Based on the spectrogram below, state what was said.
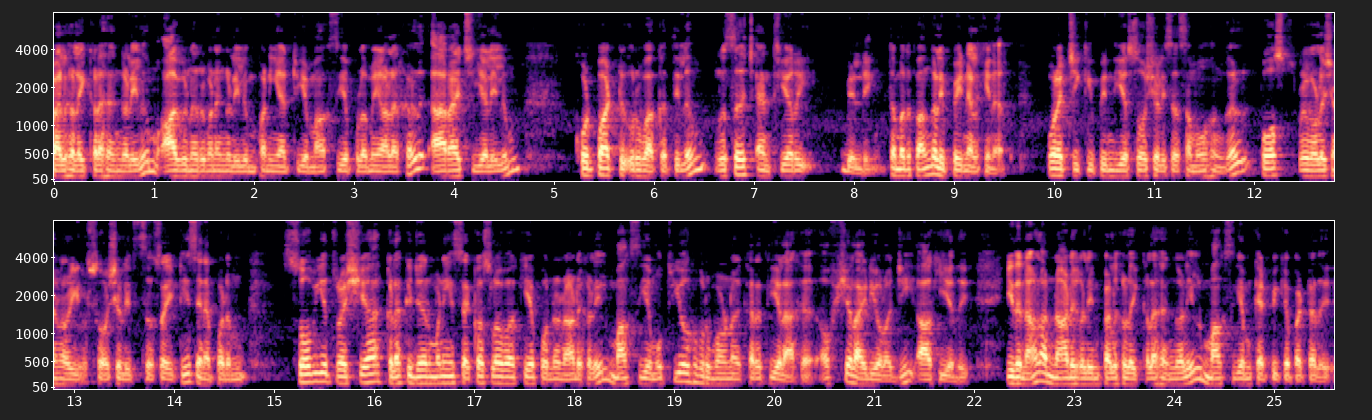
பல்கலைக்கழகங்களிலும் ஆய்வு நிறுவனங்களிலும் பணியாற்றிய மார்க்சிய புலமையாளர்கள் ஆராய்ச்சியலிலும் கோட்பாட்டு உருவாக்கத்திலும் ரிசர்ச் அண்ட் தியரி பில்டிங் தமது பங்களிப்பை நல்கினர். புரட்சிக்கு பிந்திய சோசியலிச சமூகங்கள் போஸ்ட் ரெவல்யூஷனரி சோசியலிஸ்ட் சொசைட்டிஸ் எனப்படும் சோவியத் ரஷ்யா கிழக்கு ஜெர்மனி செக்கோஸ்லோவாக்கியா போன்ற நாடுகளில் மார்க்சியம் உத்தியோகபூர்வமான கருத்தியலாக அஃபிஷியல் ஐடியாலஜி ஆகியது. இதனால் அந்நாடுகளின் பல்கலைக்கழகங்களில் மார்க்சியம் கற்பிக்கப்பட்டது.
